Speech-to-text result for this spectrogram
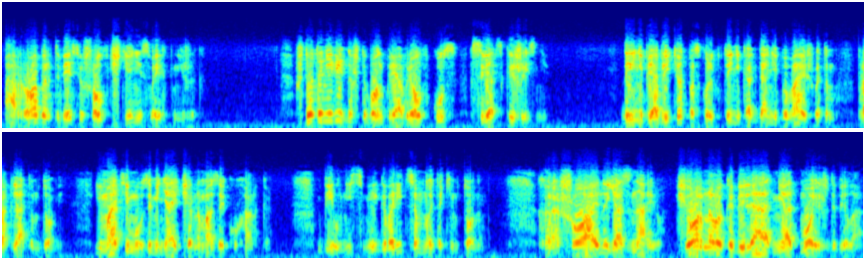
а Роберт весь ушел в чтение своих книжек. Что-то не видно, чтобы он приобрел вкус к светской жизни. Да и не приобретет, поскольку ты никогда не бываешь в этом проклятом доме, и мать ему заменяет черномазая кухарка. Билл, не смей говорить со мной таким тоном. Хорошо, Айна, я знаю. Черного кобеля не отмоешь до бела.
